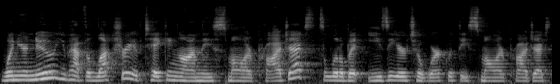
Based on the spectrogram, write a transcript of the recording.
When you're new, you have the luxury of taking on these smaller projects. It's a little bit easier to work with these smaller projects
